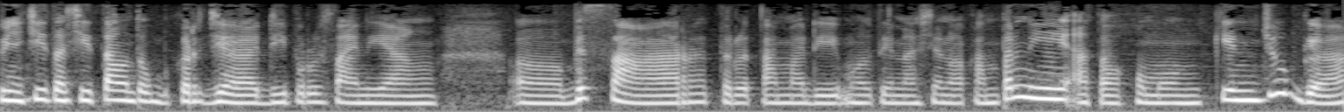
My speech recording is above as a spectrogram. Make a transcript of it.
punya cita-cita untuk bekerja di perusahaan yang eh, besar, terutama di multinational company atau mungkin juga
